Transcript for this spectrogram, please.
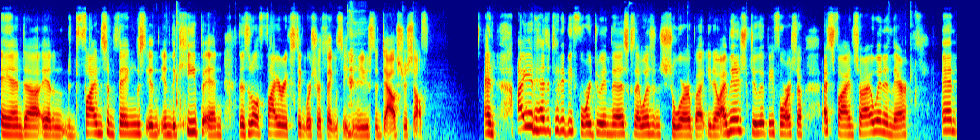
and uh, and find some things in in the keep, and there's little fire extinguisher things that you can use to douse yourself. And I had hesitated before doing this because I wasn't sure, but you know, I managed to do it before, so that's fine. So I went in there, and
